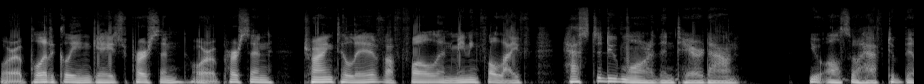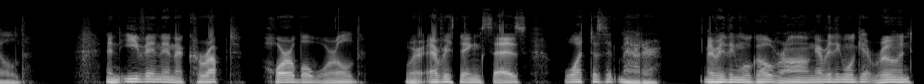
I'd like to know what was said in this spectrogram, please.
or a politically engaged person, or a person trying to live a full and meaningful life has to do more than tear down. You also have to build. And even in a corrupt, horrible world where everything says, what does it matter? Everything will go wrong. Everything will get ruined.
